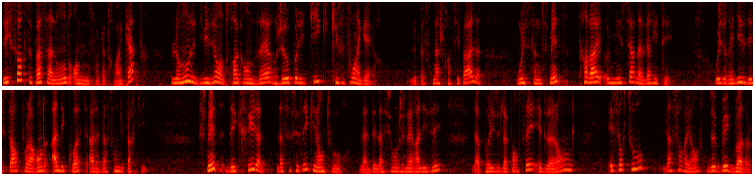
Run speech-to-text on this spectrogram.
L'histoire se passe à Londres en 1984. Le monde est divisé en trois grandes aires géopolitiques qui se font la guerre. Le personnage principal, Winston Smith, travaille au ministère de la Vérité, où il révise l'histoire pour la rendre adéquate à la version du parti. Smith décrit la, société qui l'entoure, la délation généralisée, la police de la pensée et de la langue, et surtout la surveillance de Big Brother,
